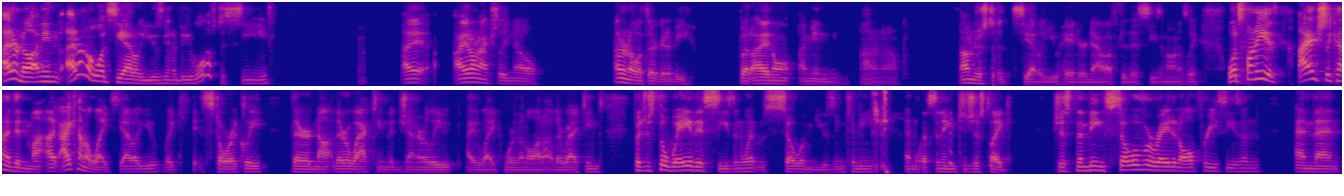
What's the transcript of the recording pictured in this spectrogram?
I don't know. I mean, I don't know what Seattle U is going to be. We'll have to see. I I don't actually know. I don't know what they're going to be, but I don't. I mean, I don't know. I'm just a Seattle U hater now after this season. Honestly, what's funny is I actually kind of didn't mind. I, I kind of like Seattle U. Like historically, they're not they're a WAC team that generally I like more than a lot of other WAC teams. But just the way this season went was so amusing to me, and listening to just like just them being so overrated all preseason, and then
